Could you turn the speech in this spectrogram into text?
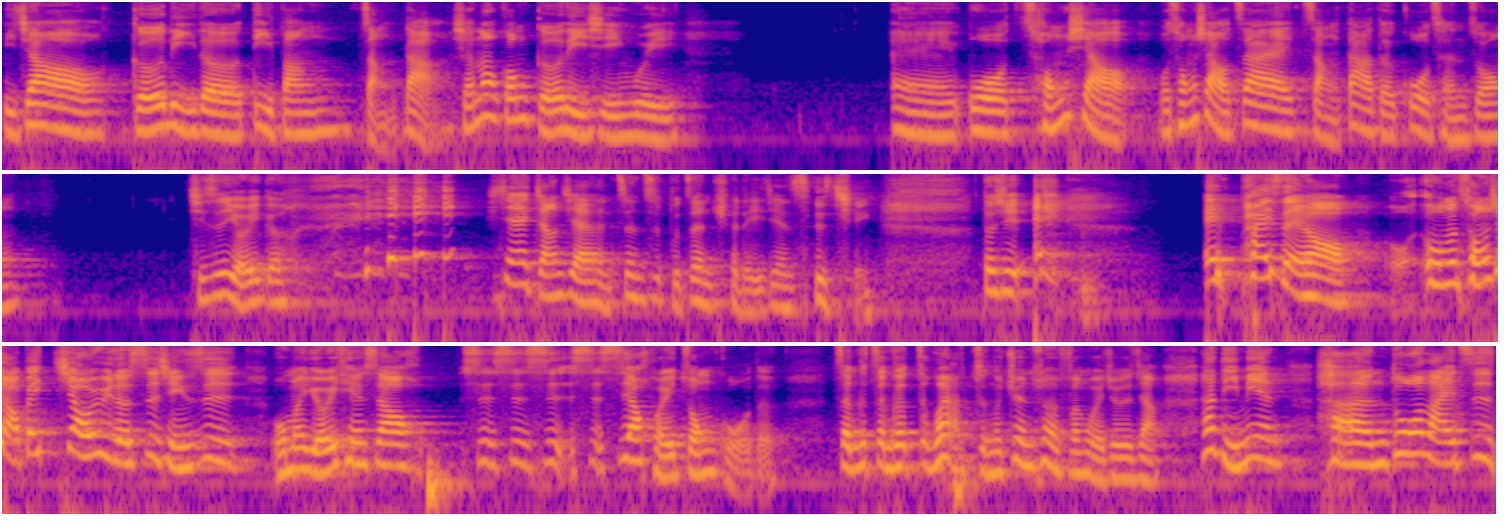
比较隔离的地方长大，想到讲隔离是因为，哎、我从小我从小在长大的过程中，其实有一个 现在讲起来很政治不正确的一件事情，就是哎哎拍谁哦？我们从小被教育的事情是，我们有一天是要是是是是是要回中国的。整个整个我想整个眷村的氛围就是这样，它里面很多来自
